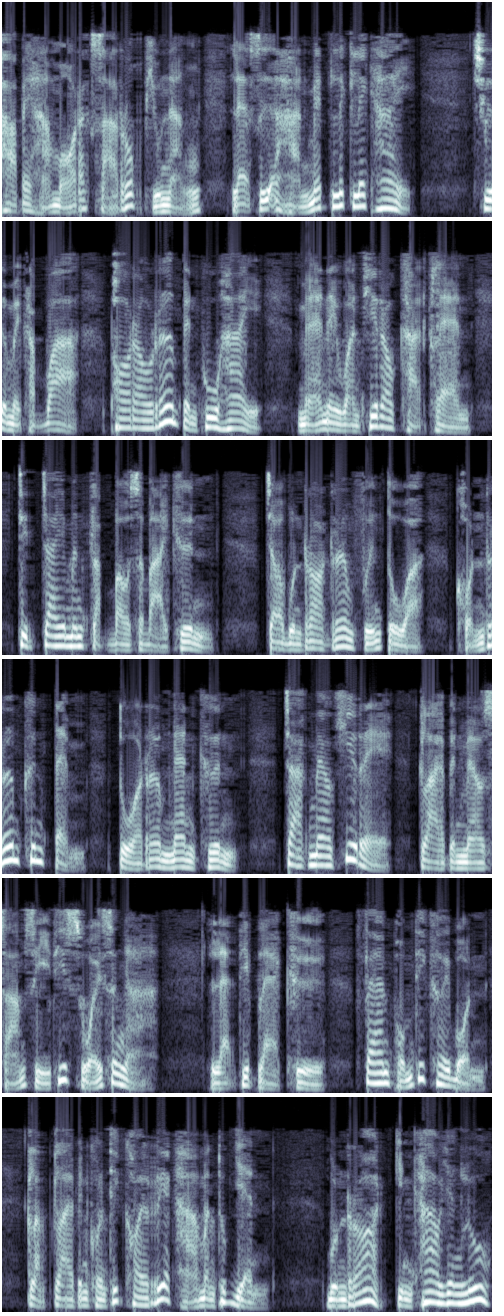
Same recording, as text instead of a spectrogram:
พาไปหาหมอรักษาโรคผิวหนัง และซื้ออาหารเม็ดเล็ก ๆ ให้ เชื่อไหมครับว่า พอเราเริ่มเป็นผู้ให้ แม้ในวันที่เราขาดแคลน จิตใจมันกลับเบาสบายขึ้น เจ้าบุญรอดเริ่มฟื้นตัว ขนเริ่มขึ้นเต็ม ตัวเริ่มแน่นขึ้น จากแมวขี้เหร่กลายเป็นแมวสามสีที่สวยสง่า และที่แปลกคือ แฟนผมที่เคยบน่นกลับกลายเป็นคนที่คอยเรียกหามันทุกเย็น บุญรอดกินข้าวยังลูก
